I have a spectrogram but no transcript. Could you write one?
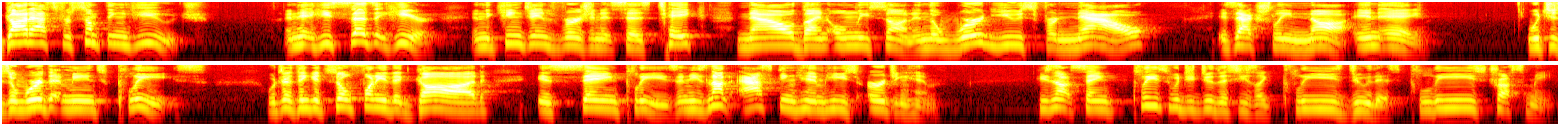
God asks for something huge. And he says it here. In the King James Version, it says, Take now thine only son. And the word used for now is actually na, N A, which is a word that means please, which I think it's so funny that God is saying please. And he's not asking him, he's urging him. He's not saying, please, would you do this? He's like, please do this. Please trust me.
